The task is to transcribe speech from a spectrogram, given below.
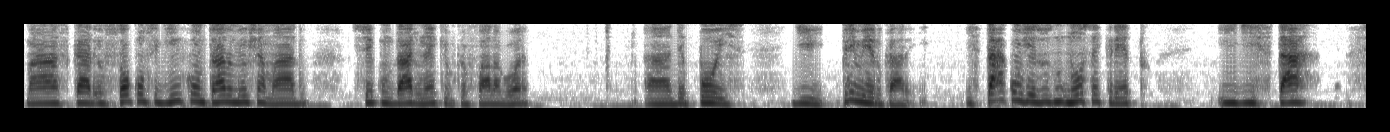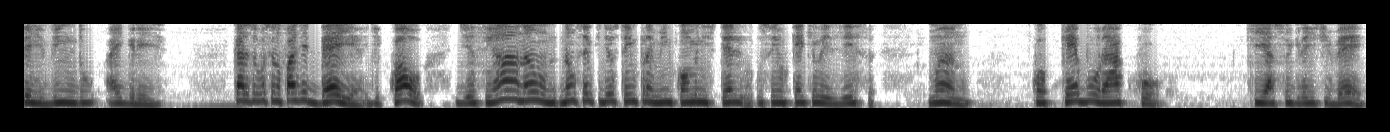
Mas, cara, eu só consegui encontrar o meu chamado secundário, né, que, que eu falo agora, uh, depois de, primeiro, cara, estar com Jesus no secreto e de estar servindo a igreja. Cara, se você não faz ideia de qual, de assim, ah, não, não sei o que Deus tem para mim, qual ministério o Senhor quer que eu exerça. Mano, qualquer buraco que a sua igreja tiver,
